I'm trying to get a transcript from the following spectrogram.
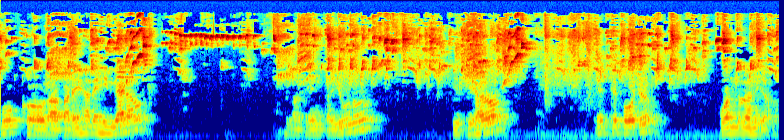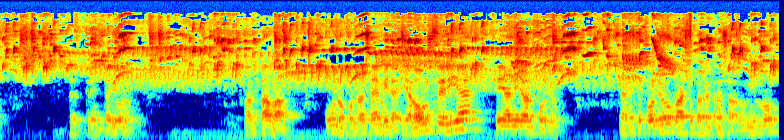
Busco la pareja de jilgueros. La 31. Y fijaros, este pollo, cuando lo han anillado. el 31. Faltaba uno por nacer, mira, y a los 11 días he anidado el pollo. O sea que este pollo va súper retrasado. Lo mismo,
